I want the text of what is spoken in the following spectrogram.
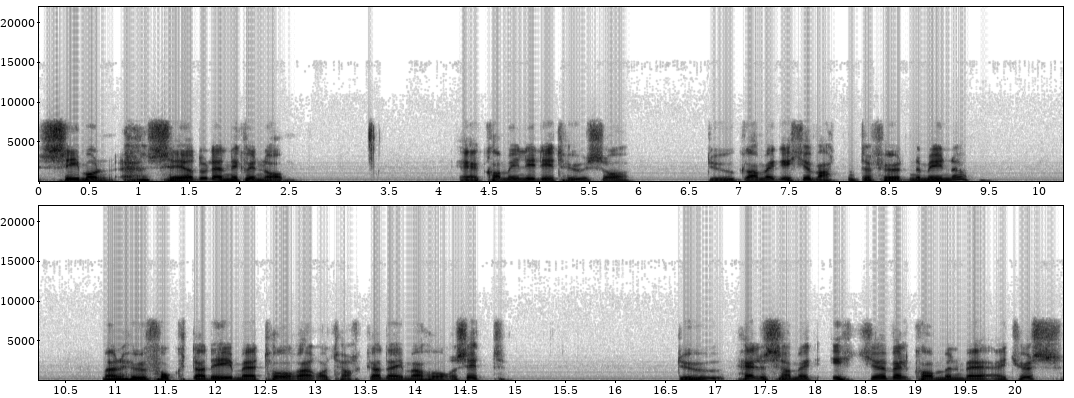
Simon, ser du denne kvinna? Jeg kom inn i ditt hus, og du ga meg ikke vann til føttene mine men hun fukta de med tårer og tørka de med håret sitt. Du helsa meg ikke velkommen med et kyss,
